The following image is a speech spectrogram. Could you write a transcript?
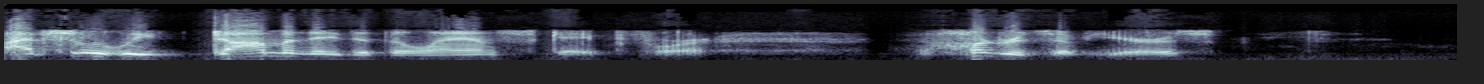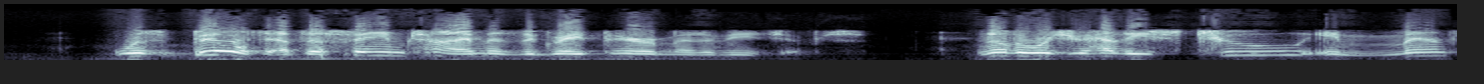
Absolutely dominated the landscape for hundreds of years. Was built at the same time as the Great Pyramid of Egypt. In other words, you have these two immense,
